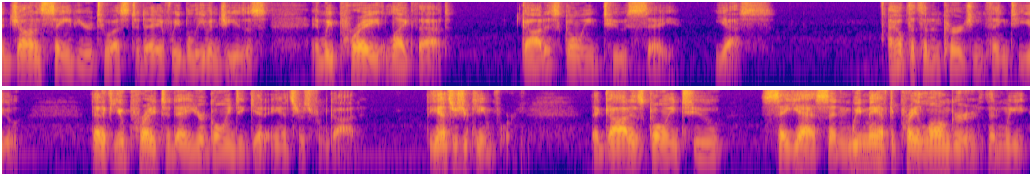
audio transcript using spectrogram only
And John is saying here to us today if we believe in Jesus and we pray like that, God is going to say yes. I hope that's an encouraging thing to you. That if you pray today, you're going to get answers from God. The answers you came for that God is going to say yes. And we may have to pray longer than we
